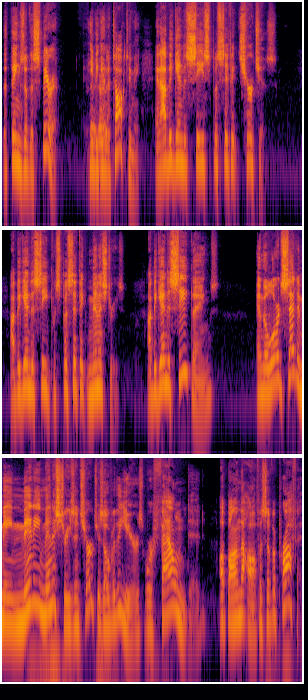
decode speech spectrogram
the things of the Spirit. He mm-hmm. began to talk to me, and I began to see specific churches. I began to see specific ministries. I began to see things and the Lord said to me, Many ministries and churches over the years were founded upon the office of a prophet,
